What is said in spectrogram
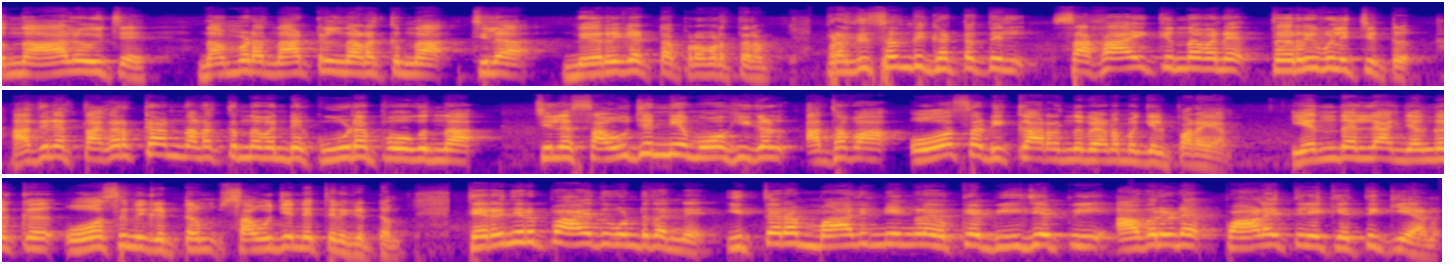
ഒന്ന് ആലോചിച്ച്. നമ്മുടെ നാട്ടിൽ നടക്കുന്ന ചില നെറികെട്ട പ്രവർത്തനം. പ്രതിസന്ധി ഘട്ടത്തിൽ സഹായിക്കുന്നവനെ തെറി വിളിച്ചിട്ട് അതിനെ തകർക്കാൻ നടക്കുന്നവന്റെ കൂടെ പോകുന്ന ചില സൗജന്യ മോഹികൾ അഥവാ ഓസടിക്കാർ എന്ന് വേണമെങ്കിൽ പറയാം. എന്തെല്ലാം ഞങ്ങൾക്ക് ഓസിന് കിട്ടും സൗജന്യത്തിന് കിട്ടും. തെരഞ്ഞെടുപ്പ് ആയതുകൊണ്ട് തന്നെ ഇത്തരം മാലിന്യങ്ങളെയൊക്കെ ബി ജെ പി അവരുടെ പാളയത്തിലേക്ക് എത്തിക്കുകയാണ്.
